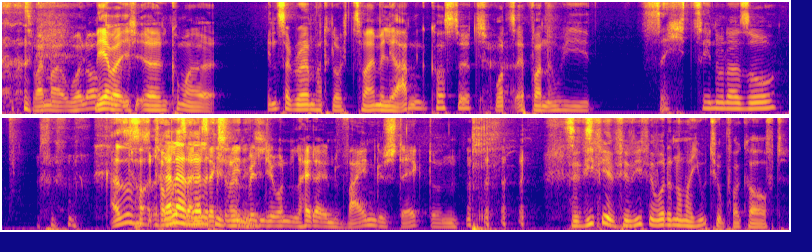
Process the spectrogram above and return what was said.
Zweimal Urlaub. Nee, aber ich, äh, guck mal, Instagram hat, glaube ich, 2 Milliarden gekostet. WhatsApp waren irgendwie 16 oder so. Also es ist rela hat seine relativ 600 wenig. Millionen leider in Wein gesteckt und Für wie viel, für wie viel wurde nochmal YouTube verkauft?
